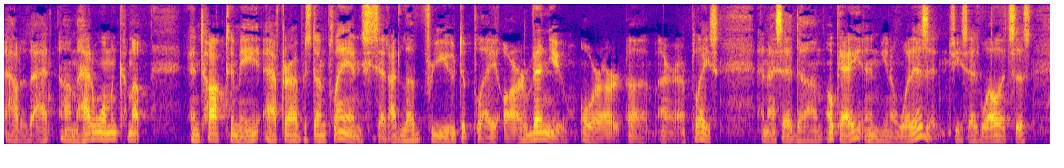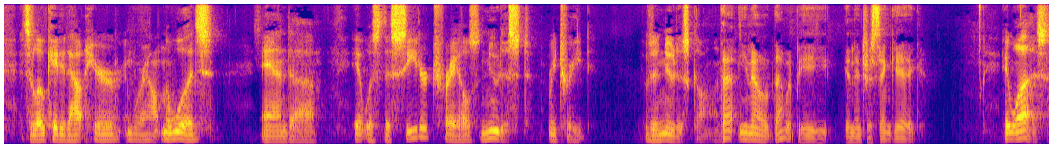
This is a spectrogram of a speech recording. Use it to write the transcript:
out of that. Um, I had a woman come up and talk to me after I was done playing. She said, "I'd love for you to play our venue or our uh, our, our place." And I said, um, "Okay." And you know, what is it? And she says, "Well, it's this. It's located out here, and we're out in the woods, and uh, it was the Cedar Trails Nudist Retreat. It was a nudist colony. That you know that would be an interesting gig. It was."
